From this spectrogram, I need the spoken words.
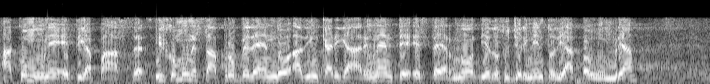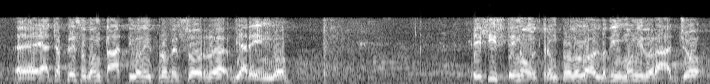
a Comune e TKPAST. Il Comune sta provvedendo ad incaricare un ente esterno, dietro suggerimento di ARPA Umbria, eh, e ha già preso contatti con il professor Viarengo. Esiste inoltre un protocollo di monitoraggio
